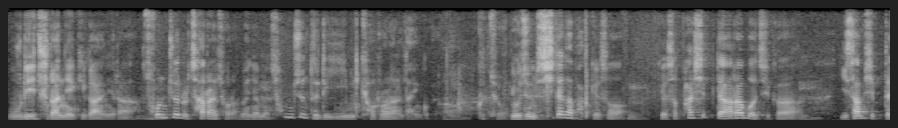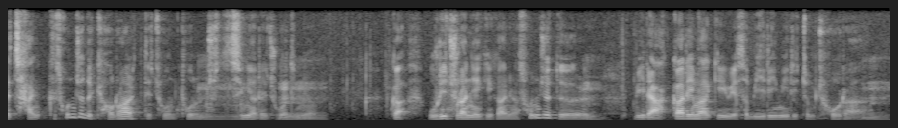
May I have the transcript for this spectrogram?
우리 주란 얘기가 아니라 손주를 차라리 줘라. 왜냐면 손주들이 이미 결혼할 나이인 거예요. 아, 그렇죠. 요즘 시대가 바뀌어서 음. 그래서 80대 할아버지가 음. 20, 30대 자, 그 손주들 결혼할 때 좋은 돈을 주- 음. 증여를 해주거든요. 음, 그러니까 우리 주란 얘기가 아니라 손주들 음. 미래 앞가림하기 위해서 미리미리 좀 줘라. 음,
